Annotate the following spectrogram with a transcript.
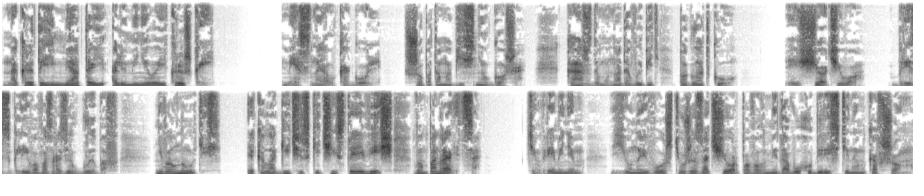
накрытый мятой алюминиевой крышкой. «Местный алкоголь», — шепотом объяснил Гоша. Каждому надо выпить по глотку. — Еще чего? — брезгливо возразил Глыбов. — Не волнуйтесь, экологически чистая вещь, вам понравится. Тем временем юный вождь уже зачерпывал медовуху берестяным ковшом,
